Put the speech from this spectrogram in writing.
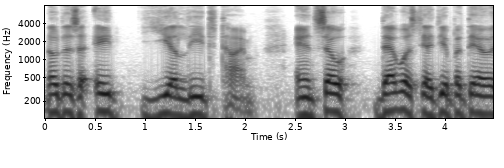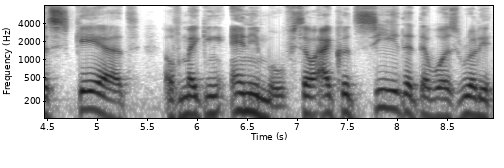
No, there's an eight-year lead time, and so that was the idea. But they were scared of making any move. So I could see that there was really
